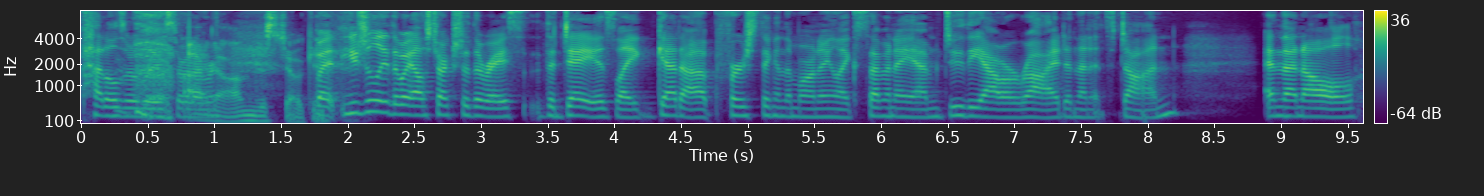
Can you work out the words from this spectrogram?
pedals are loose or whatever. I whatever. know. I'm just joking. But usually, the way I'll structure the race, the day is like get up first thing in the morning, like 7 a.m., do the hour ride, and then it's done. And then I'll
